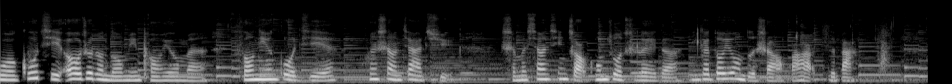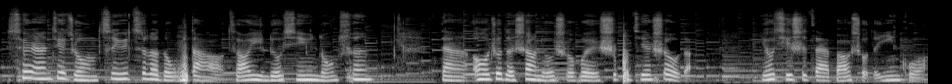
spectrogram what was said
我估计欧洲的农民朋友们逢年过节、婚丧嫁娶、什么相亲找工作之类的，应该都用得上华尔兹吧。虽然这种自娱自乐的舞蹈早已流行于农村，但欧洲的上流社会是不接受的，尤其是在保守的英国。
